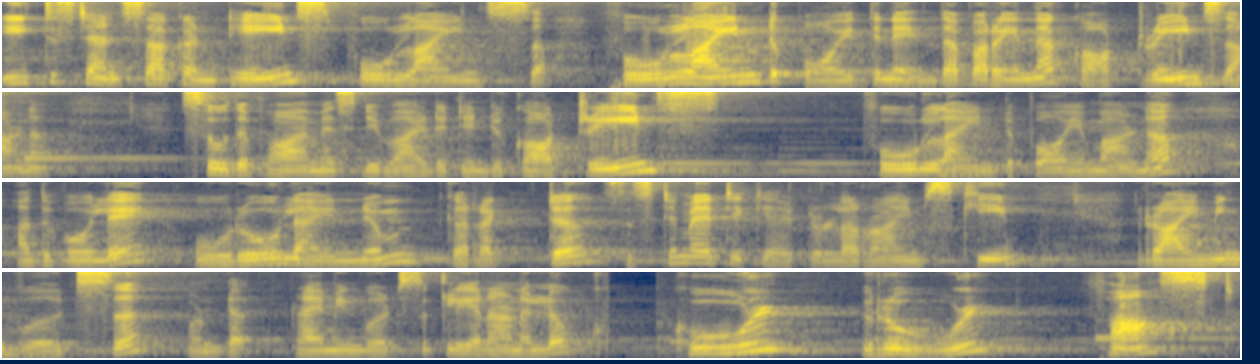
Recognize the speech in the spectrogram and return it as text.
each stanza contains four lines four lined പോയത്തിന് എന്താ പറയുന്ന? കോട്രെയിൻസ് ആണ്. So the poem is divided into quatrains four lined പോയമാണ് അതുപോലെ ഓരോ ലൈനിനും കറക്റ്റ് സിസ്റ്റമാറ്റിക് ആയിട്ടുള്ള റൈം സ്കീം റൈമിംഗ് വേർഡ്സ് ഉണ്ട്. റൈമിംഗ് വേർഡ്സ് ക്ലിയർ ആണല്ലോ? Cool rule fast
